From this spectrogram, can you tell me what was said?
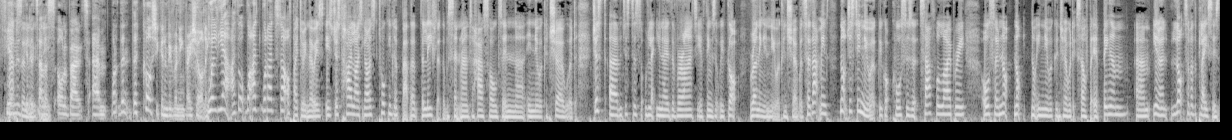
Fiona's going to tell us all about um, what, the, the course you're going to be running very shortly. Well, yeah, I thought what I'd, what I'd start off by doing though is is just highlighting. I was talking about the, the leaflet that was sent around to households in uh, in Newark and Sherwood, just um, just to sort of let you know the variety of things that we've got running in Newark and Sherwood. So that means not just in Newark, we've got courses at Southwell Library, also not not not in Newark and Sherwood itself, but at Bingham. Um, you know, lots of other places.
